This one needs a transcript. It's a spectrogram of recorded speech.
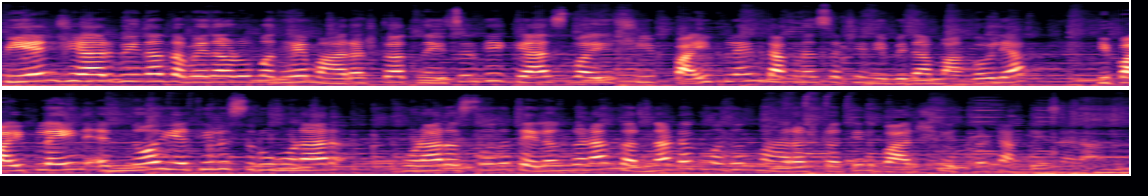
पीएनजीआरबीनं तमिळनाडूमध्ये महाराष्ट्रात नैसर्गिक गॅस वायूची पाईपलाईन टाकण्यासाठी निविदा मागवल्या. ही पाईपलाईन एन्नोर येथील सुरू होणार होणार असून तेलंगणा कर्नाटकमधून महाराष्ट्रातील बार्शी इथं टाकली जाणार.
